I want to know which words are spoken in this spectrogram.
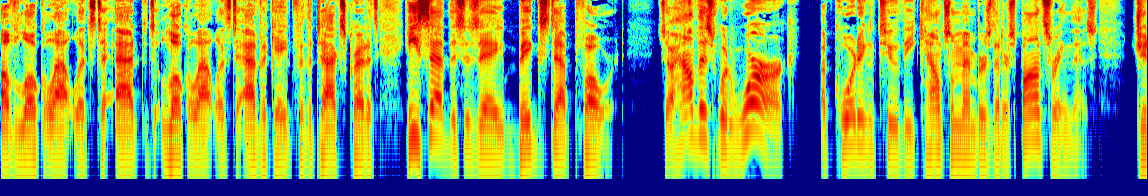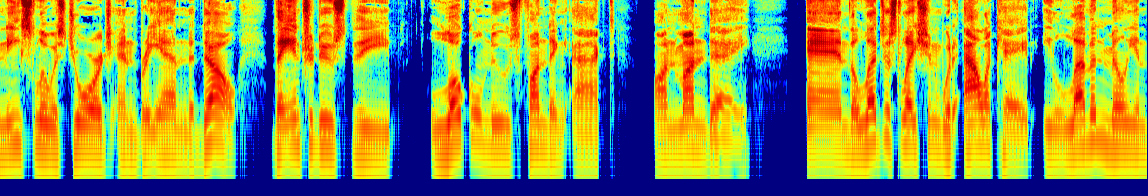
of local outlets to add local outlets to advocate for the tax credits, he said this is a big step forward. So, how this would work, according to the council members that are sponsoring this, Janeese Lewis George and Brianne Nadeau, they introduced the Local News Funding Act on Monday, and the legislation would allocate $11 million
